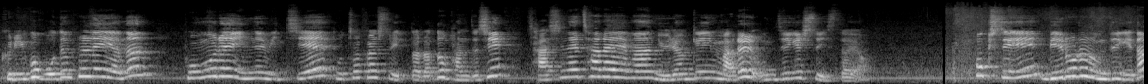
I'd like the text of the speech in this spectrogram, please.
그리고 모든 플레이어는 보물에 있는 위치에 도착할 수 있더라도 반드시 자신의 차례에만 유령 게임말을 움직일 수 있어요. 혹시 미로를 움직이다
